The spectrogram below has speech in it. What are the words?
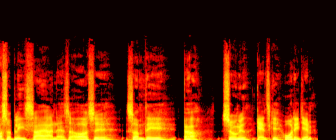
Og så blev sejren altså også, som det bør, sunget ganske hurtigt hjem.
